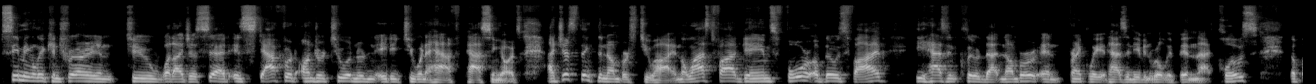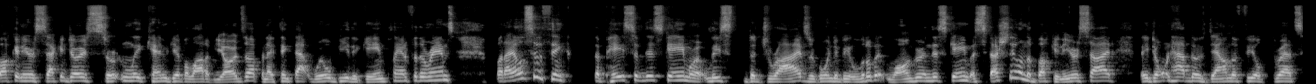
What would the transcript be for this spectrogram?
seemingly contrarian to what I just said, is Stafford under 282 and a half passing yards. I just think the number's too high. In the last five games, four of those five, he hasn't cleared that number. And frankly, it hasn't even really been that close. The Buccaneers secondary certainly can give a lot of yards up. And I think that will be the game plan for the Rams. But I also think the pace of this game, or at least the drives, are going to be a little bit longer in this game, especially on the Buccaneers side. They don't have those down the field threats.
